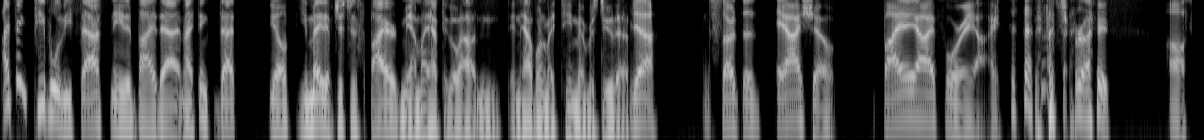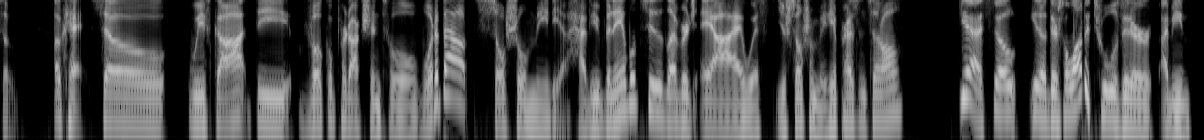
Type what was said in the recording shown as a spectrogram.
I think people would be fascinated by that, and I think that you know you might have just inspired me. I might have to go out and, and have one of my team members do that. Yeah, start the AI show by AI for AI. That's right. Awesome. Okay, so We've got the vocal production tool. What about social media? Have you been able to leverage AI with your social media presence at all? Yeah. So, you know, there's a lot of tools that are, I mean,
